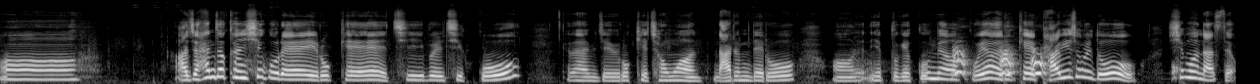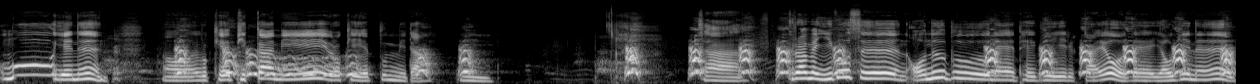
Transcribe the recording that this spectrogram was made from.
어, 아주 한적한 시골에 이렇게 집을 짓고, 그 다음에 이제 이렇게 정원, 나름대로, 어, 예쁘게 꾸몄고요. 이렇게 바위솔도 심어 놨어요. 어머, 얘는, 어, 이렇게 빛감이 이렇게 예쁩니다. 음. 자, 그러면 이곳은 어느 분의 댁일까요? 네, 여기는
